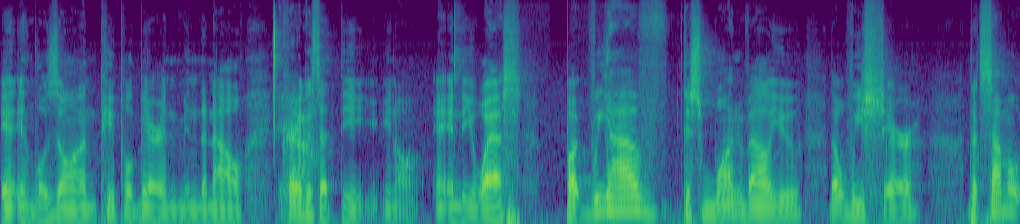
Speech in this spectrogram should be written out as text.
in, in Luzon, people there in Mindanao, Craig Yeah. is at the, you know, in, in the US, but we have this one value that we share that somehow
